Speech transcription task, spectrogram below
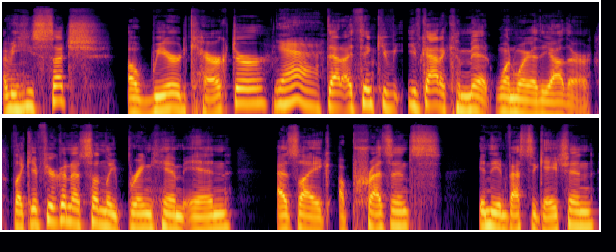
I mean he's such a weird character Yeah. that I think you've you've got to commit one way or the other. Like if you're going to suddenly bring him in as like a presence in the investigation,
